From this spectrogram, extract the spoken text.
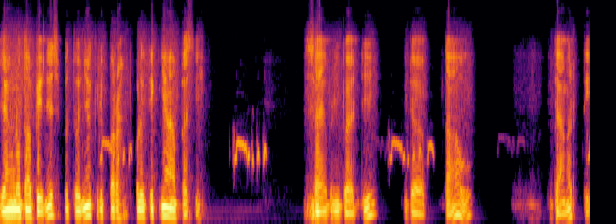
Yang notabene sebetulnya kiprah politiknya apa sih? Saya pribadi tidak tahu tidak ngerti.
